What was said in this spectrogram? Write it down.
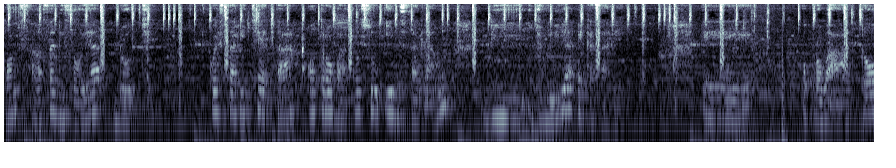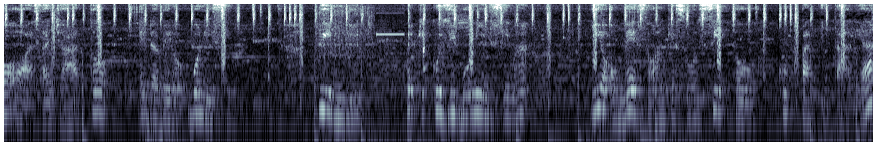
con salsa di soia dolce questa ricetta ho trovato su Instagram di Giulia e Casari e ho provato, ho assaggiato, è davvero buonissima. Quindi perché così buonissima io ho messo anche sul sito Cookpad Italia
